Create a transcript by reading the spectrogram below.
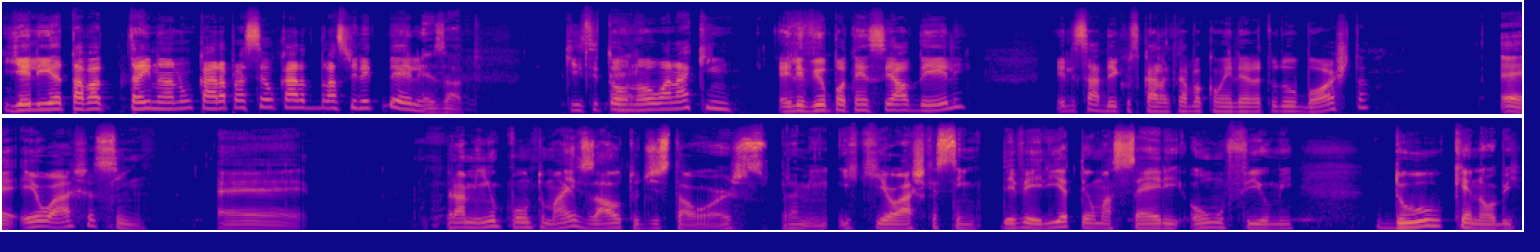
e ele ia tava treinando um cara pra ser o cara do braço direito dele, Tipo, Exato. que se tornou É. o Anakin. Ele viu o potencial dele, ele sabia que os caras que estavam com ele era tudo bosta. É, eu acho assim. É, para mim o ponto mais alto de Star Wars, pra mim, e que eu acho que assim deveria ter uma série ou um filme do Kenobi,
